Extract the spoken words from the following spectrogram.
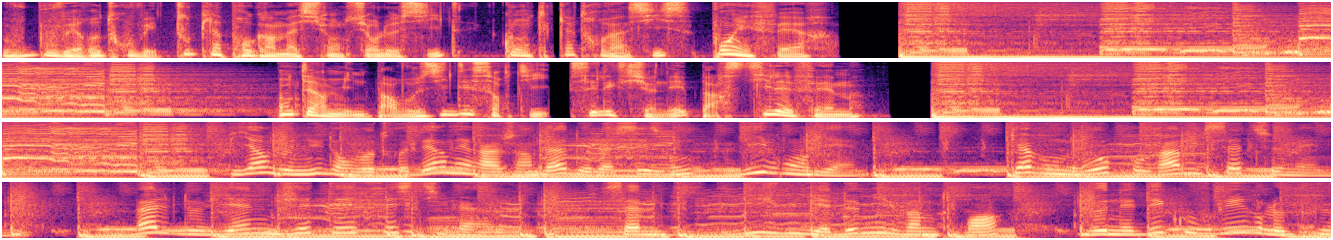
Vous pouvez retrouver toute la programmation sur le site compte86.fr. On termine par vos idées sorties sélectionnées par Style FM. Bienvenue dans votre dernier agenda de la saison Vivre en Vienne. Qu'avons-nous au programme cette semaine? Val de Vienne GT Festival. Samedi 8 juillet 2023, venez découvrir le plus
